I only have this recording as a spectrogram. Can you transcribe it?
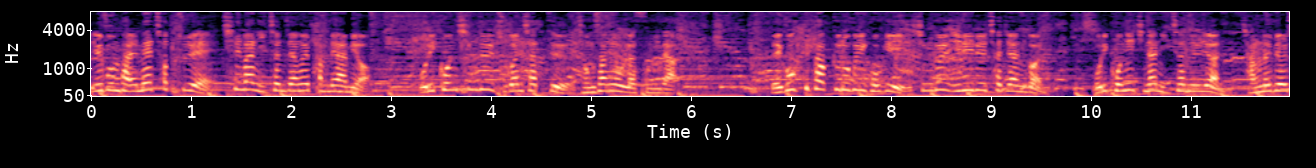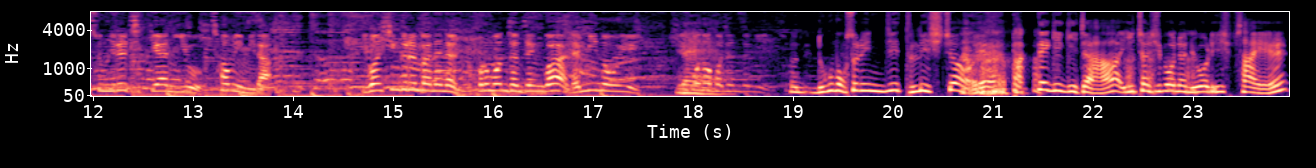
일본 발매 첫 주에 7만 2천 장을 판매하며 오리콘 싱글 주간 차트 정상에 올랐습니다. 외국 힙합 그룹의 곡이 싱글 1위를 차지한 건 오리콘이 지난 2001년 장르별 순위를 집계한 이후 처음입니다. 이번 싱글 음반에는 호르몬 전쟁과 Let Me Know의 일본어 네. 버전 등이 누구 목소리인지 들리시죠? 예, 박대기 기자 2015년 6월 24일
